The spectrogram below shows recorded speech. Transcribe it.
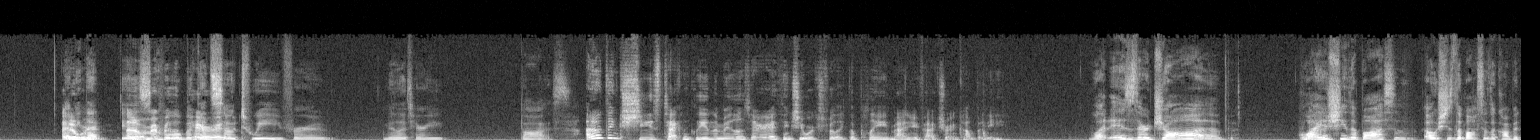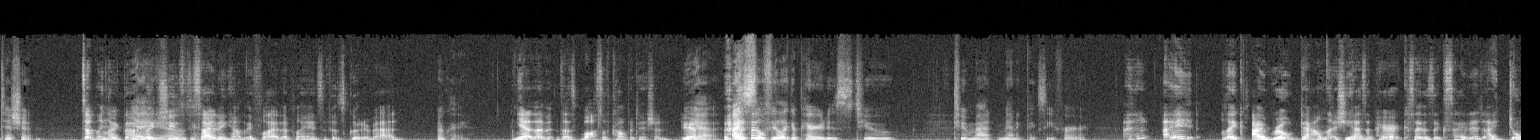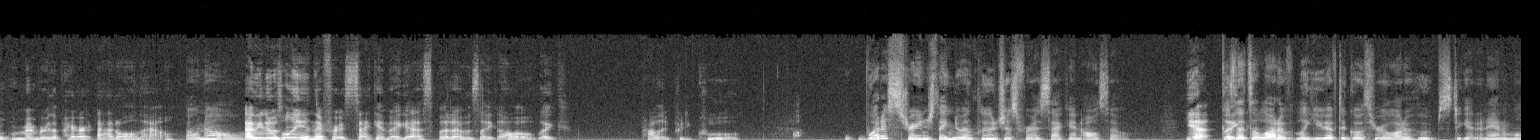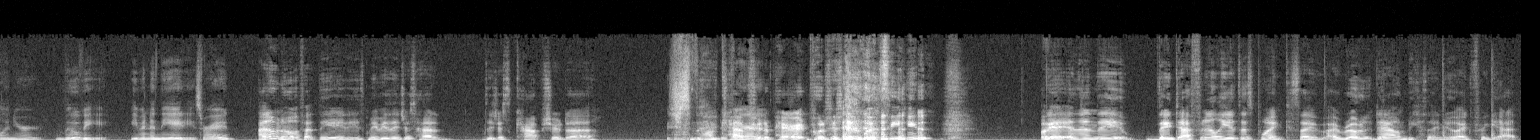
I, I, don't. mean rem- that is I don't remember cool, the but parrot. that's so twee for a military boss. I don't think she's technically in the military. I think she works for like the plane manufacturing company. What is their job? Why, Why? is she the boss of? Oh, she's the boss of the competition. Something like that. Yeah, like yeah, she's okay. deciding how they fly the planes, if it's good or bad. Okay. Yeah, that, that's boss of competition. Yeah. I still feel like a parrot is too, too ma- manic pixie for. I don't. I like. I wrote down that she has a parrot because I was excited. I don't remember the parrot at all now. Oh no. I mean, it was only in there for a second, I guess, but I was like, oh, like, probably pretty cool. What a strange thing to include just for a second. Also, Yeah, because like, that's a lot of like you have to go through a lot of hoops to get an animal in your movie, even in the '80s, right? I don't know if at the '80s maybe they just had they just captured a just captured a parrot. parrot, put it in the scene. okay, and then they they definitely at this point because I I wrote it down because I knew I'd forget.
